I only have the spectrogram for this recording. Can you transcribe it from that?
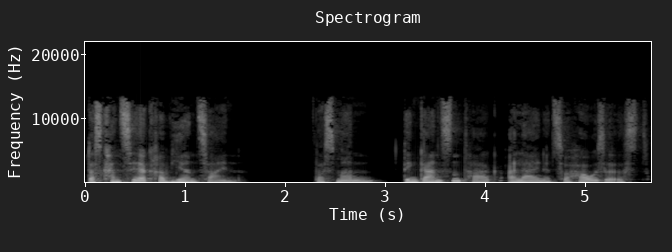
das kann sehr gravierend sein, dass man den ganzen Tag alleine zu Hause ist.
